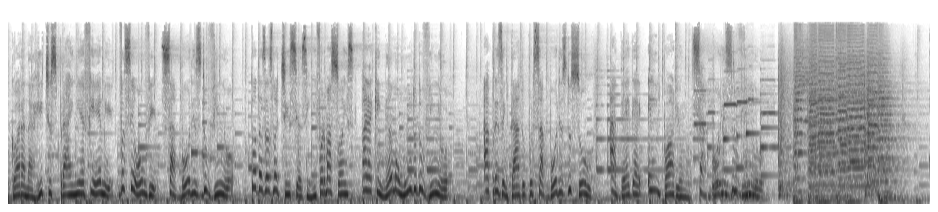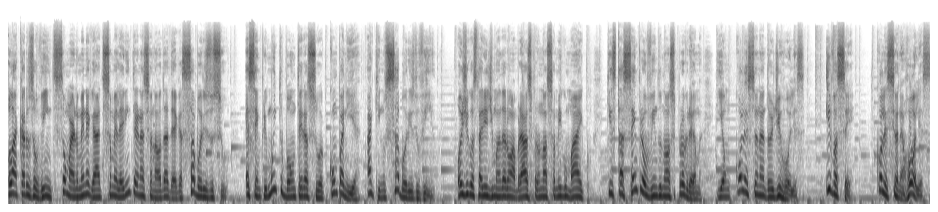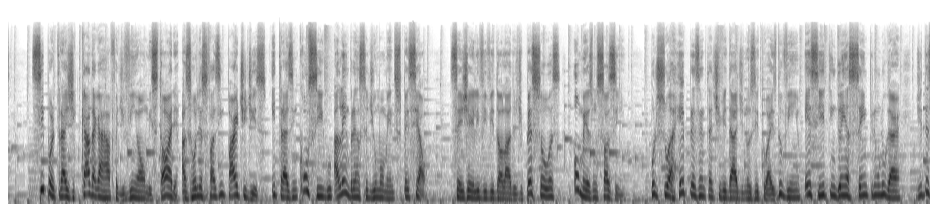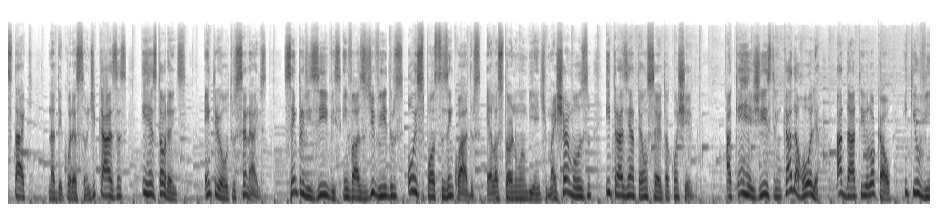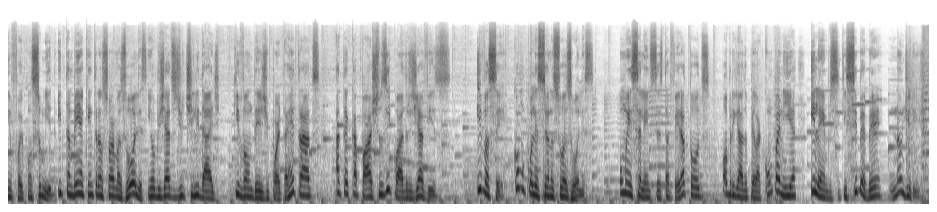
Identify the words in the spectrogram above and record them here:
Agora na Ritz Prime FM, você ouve Sabores do Vinho. Todas as notícias e informações para quem ama o mundo do vinho. Apresentado por Sabores do Sul, Adega Emporium. Sabores do Vinho. Olá, caros ouvintes. Sou Marno Menegatti, sommelier internacional da Adega Sabores do Sul. É sempre muito bom ter a sua companhia aqui nos Sabores do Vinho. Hoje gostaria de mandar um abraço para o nosso amigo Maico, que está sempre ouvindo o nosso programa e é um colecionador de rolhas. E você, coleciona rolhas? Se por trás de cada garrafa de vinho há uma história, as rolhas fazem parte disso e trazem consigo a lembrança de um momento especial, seja ele vivido ao lado de pessoas ou mesmo sozinho. Por sua representatividade nos rituais do vinho, esse item ganha sempre um lugar de destaque na decoração de casas e restaurantes, entre outros cenários. Sempre visíveis em vasos de vidros ou expostas em quadros, elas tornam o ambiente mais charmoso e trazem até um certo aconchego. Há quem registre em cada rolha a data e o local em que o vinho foi consumido, e também há quem transforma as rolhas em objetos de utilidade, que vão desde porta-retratos até capachos e quadros de avisos. E você, como coleciona suas rolhas? Uma excelente sexta-feira a todos. Obrigado pela companhia e lembre-se que se beber, não dirija.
